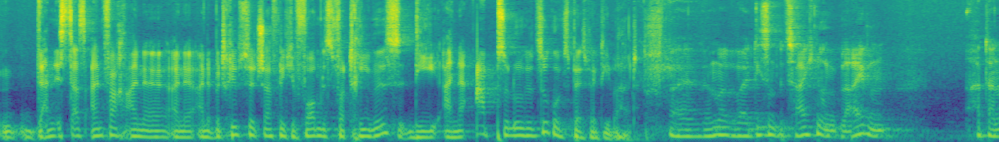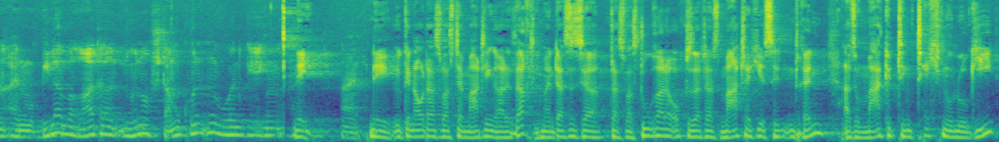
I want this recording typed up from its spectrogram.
dann ist das einfach eine, eine, eine betriebswirtschaftliche Form des Vertriebes, die eine absolute Zukunftsperspektive hat. Weil, wenn wir bei diesen Bezeichnungen bleiben, hat dann ein mobiler Berater nur noch Stammkunden, wohingegen. Nee. Nein. Nee, genau das, was der Martin gerade sagt. Ich meine, das ist ja das, was du gerade auch gesagt hast. Martech ist hinten drin, also Marketing-Technologie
